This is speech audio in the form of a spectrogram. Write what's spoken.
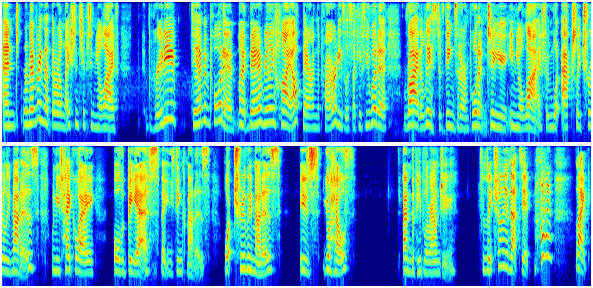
and remembering that the relationships in your life pretty damn important. Like they're really high up there on the priorities list. Like if you were to write a list of things that are important to you in your life and what actually truly matters, when you take away all the BS that you think matters, what truly matters is your health and the people around you. literally that's it. like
